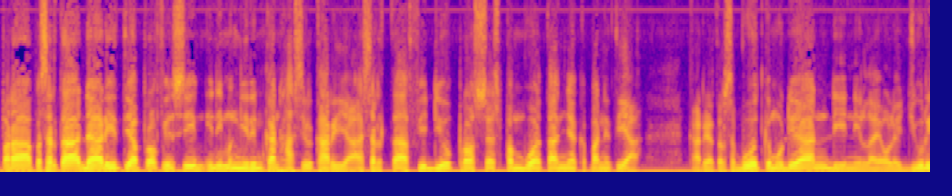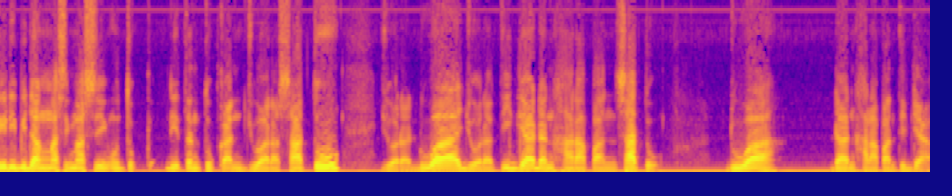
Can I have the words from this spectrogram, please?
Para peserta dari tiap provinsi ini mengirimkan hasil karya serta video proses pembuatannya ke panitia. Karya tersebut kemudian dinilai oleh juri di bidang masing-masing untuk ditentukan juara satu, juara dua, juara tiga, dan harapan satu. 2, dan Harapan 3.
